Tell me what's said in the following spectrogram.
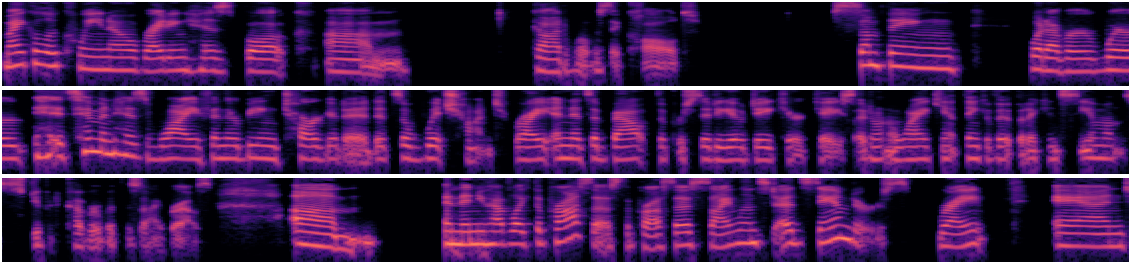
Michael Aquino writing his book, um, God, what was it called? Something, whatever, where it's him and his wife and they're being targeted. It's a witch hunt, right? And it's about the Presidio daycare case. I don't know why I can't think of it, but I can see him on the stupid cover with his eyebrows. Um, and then you have like the process. The process silenced Ed Sanders, right? And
